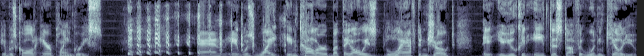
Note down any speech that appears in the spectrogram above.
It was called airplane grease. And it was white in color, but they always laughed and joked. It, you, you could eat this stuff, it wouldn't kill you.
